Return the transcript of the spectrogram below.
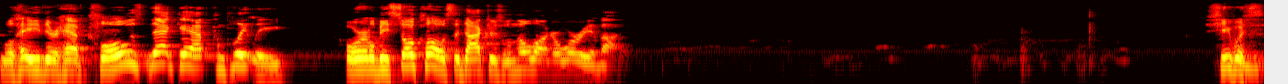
will either have closed that gap completely or it'll be so close the doctors will no longer worry about it. She was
